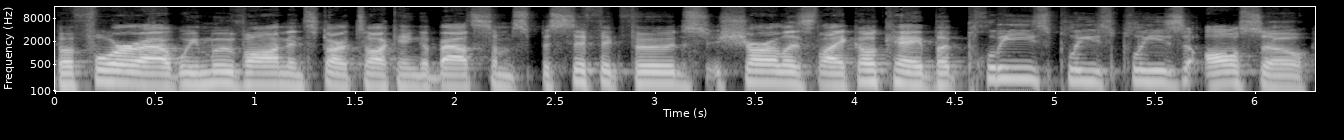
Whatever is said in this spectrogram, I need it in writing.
Before uh, we move on and start talking about some specific foods, Charlotte's like, okay, but please, please, please also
